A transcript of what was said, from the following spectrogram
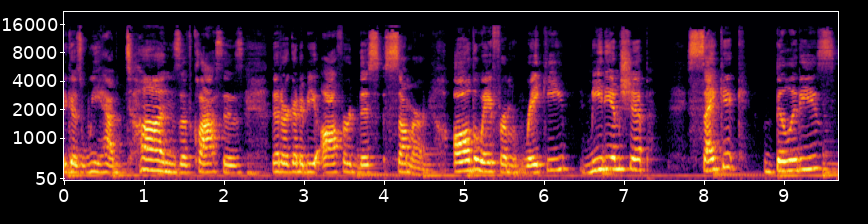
because we have tons of classes that are going to be offered this summer, all the way from Reiki, mediumship, psychic abilities,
